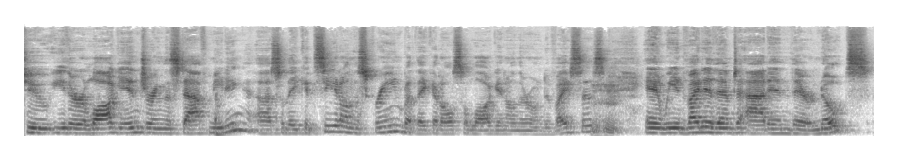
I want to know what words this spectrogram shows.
to either log in during the staff meeting uh, so they could see it on the screen, but they could also log in on their own devices. Mm-hmm. And we invited them to add in their notes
